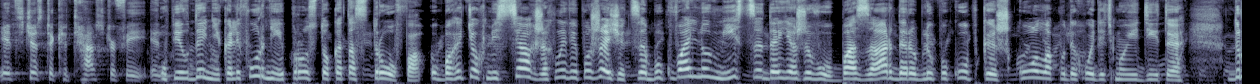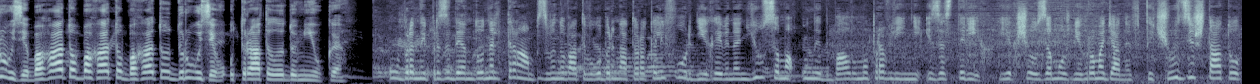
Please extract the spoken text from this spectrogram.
It's just a catastrophe in У південній Каліфорнії просто катастрофа. У багатьох місцях жахливі пожежі. Це буквально місце, де я живу. Базар, де роблю покупки, школа, куди ходять мої діти. Друзі, багато, багато, багато друзів утратили домівки. Обраний президент Дональд Трамп звинуватив губернатора Каліфорнії Гевіна Ньюсома у недбалому управлінні і застеріг. Якщо заможні громадяни втечуть зі штату,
